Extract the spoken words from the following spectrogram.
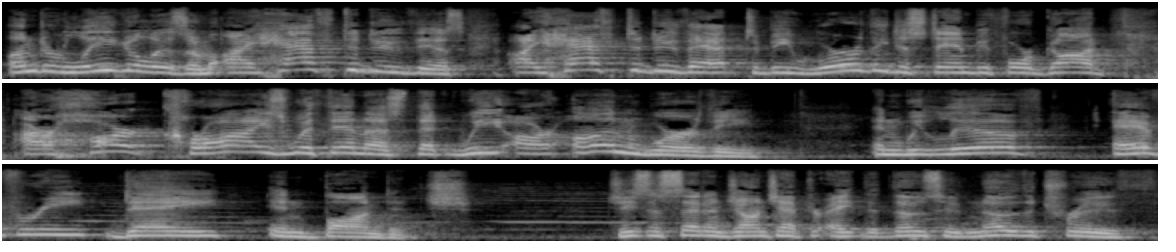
under legalism, I have to do this, I have to do that to be worthy to stand before God, our heart cries within us that we are unworthy and we live every day in bondage. Jesus said in John chapter 8 that those who know the truth,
